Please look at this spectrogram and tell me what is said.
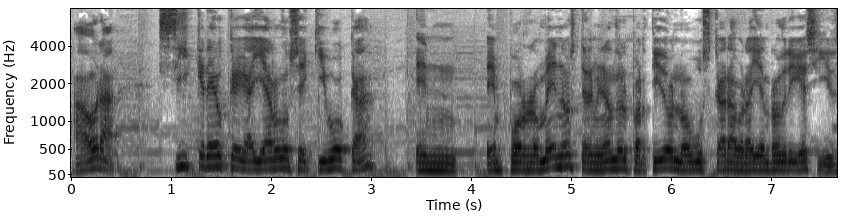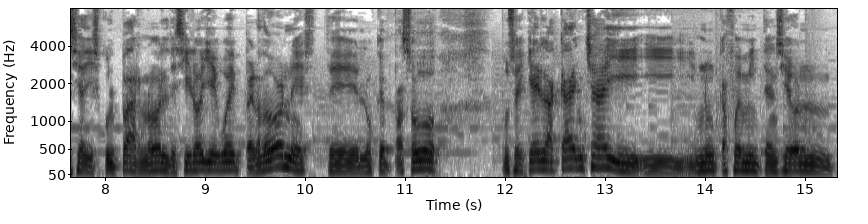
Ahora, sí creo que Gallardo se equivoca en, en por lo menos terminando el partido no buscar a Brian Rodríguez y irse a disculpar, ¿no? El decir, oye, güey, perdón, este, lo que pasó, pues se queda en la cancha y nunca fue mi intención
